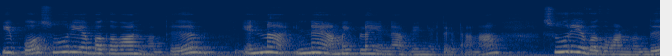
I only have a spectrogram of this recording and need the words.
இப்போ சூரிய பகவான் வந்து என்ன என்ன அமைப்பில் என்ன அப்படின்னு எடுத்துக்கிட்டான்னா சூரிய பகவான் வந்து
